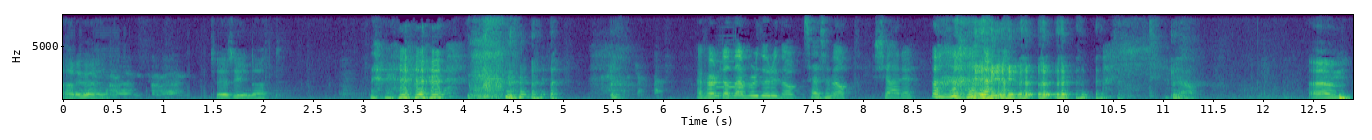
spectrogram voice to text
Ha det godt. Farvel. Farvel. Ses siinä, että... Jeg følte at jeg burde runde av. Se sin natt, kjære. ja. Um,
